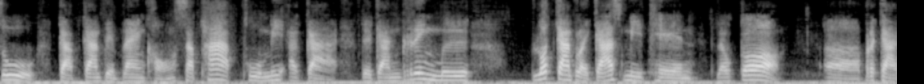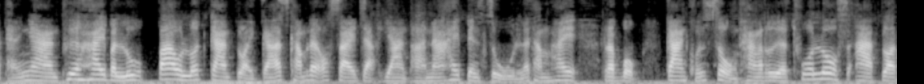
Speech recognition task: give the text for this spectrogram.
สู้กับการเปลี่ยนแปลงของสภาพภูมิอากาศ โดยการเร่งมือลดการปล่อยก๊าซมีเทน แล้วก็ ประกาศแผนงานเพื่อให้บรรลุเป้าลดการปล่อยก๊าซคาร์บอนไดออกไซด์จากยานพาหนะให้เป็นศูนย์และทำให้ระบบการขนส่งทางเรือทั่วโลกสะอาดปลอด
